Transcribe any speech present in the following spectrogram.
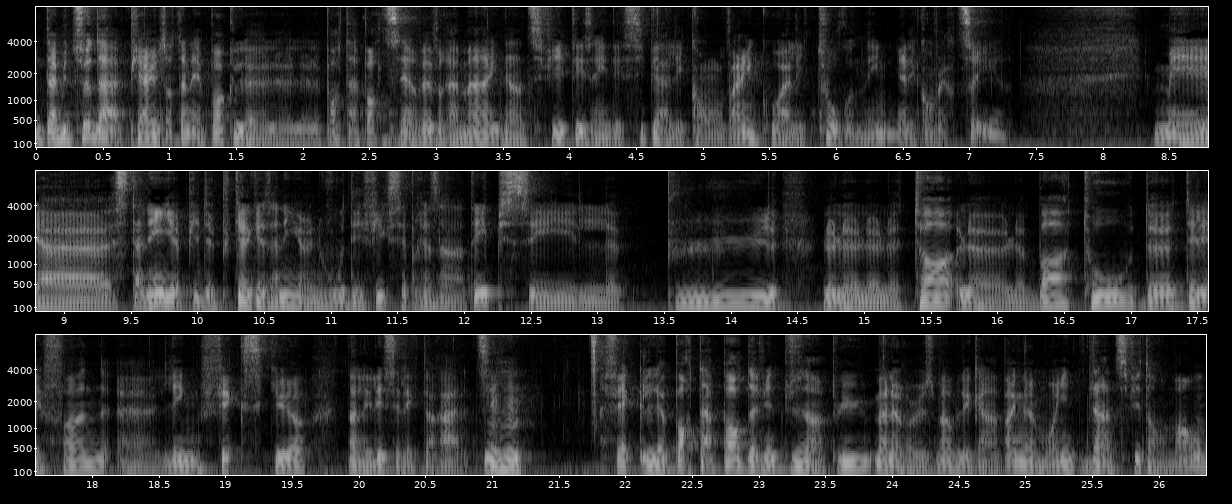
D'habitude, puis à une certaine époque, le porte-à-porte servait vraiment à identifier tes indécis puis à les convaincre ou à les tourner, à les convertir. Mais euh, cette année, puis depuis quelques années, il y a un nouveau défi qui s'est présenté, puis c'est le plus le, le, le, le, le, bas taux de téléphone euh, ligne fixe qu'il y a dans les listes électorales. Mm-hmm. Fait que le porte-à-porte devient de plus en plus, malheureusement pour les campagnes, un moyen d'identifier ton monde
